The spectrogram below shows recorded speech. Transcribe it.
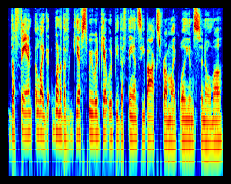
the fan like one of the gifts we would get would be the fancy box from like Williams Sonoma.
